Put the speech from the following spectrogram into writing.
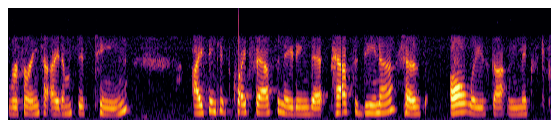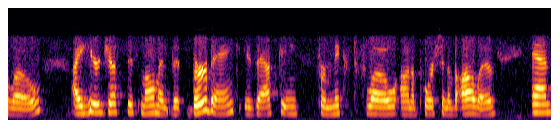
referring to item 15. I think it's quite fascinating that Pasadena has always gotten mixed flow. I hear just this moment that Burbank is asking for mixed flow on a portion of Olive. And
